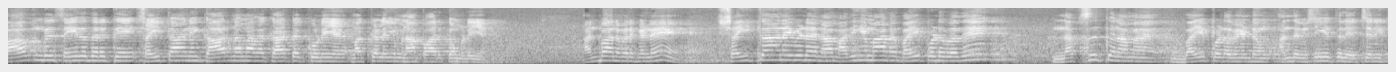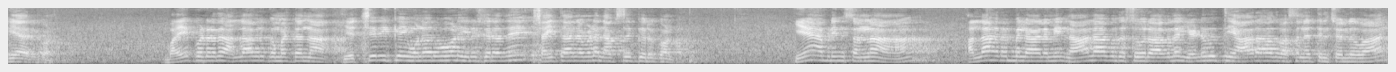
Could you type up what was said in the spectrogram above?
பாவங்கள் செய்ததற்கு சைத்தானை காரணமாக காட்டக்கூடிய மக்களையும் நாம் பார்க்க முடியும். அன்பானவர்களே சைத்தானை விட நாம் அதிகமாக பயப்படுவது நப்சுக்கு நாம் பயப்பட வேண்டும். அந்த விஷயத்தில் எச்சரிக்கையாக இருக்கணும். பயப்படுறது அல்லாவிற்கு மட்டும்தான். எச்சரிக்கை உணர்வோடு இருக்கிறது சைத்தானை விட நப்சுக்கு இருக்கணும். ஏன் அப்படின்னு சொன்னால் அல்லாஹ் ரபுல் ஆலமின் நாலாவது சூறாவில் எழுபத்தி ஆறாவது வசனத்தில் சொல்லுவான்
